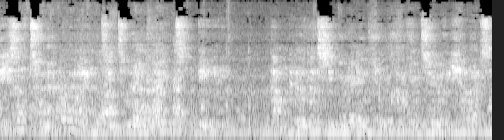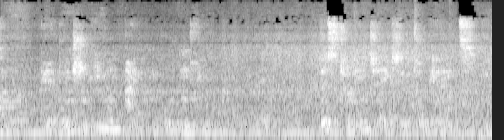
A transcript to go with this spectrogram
Dieser Zug bringt Sie zu dem Gate E. Danke, dass Sie über den Flughafen Zürich reisen. Wir wünschen Ihnen einen guten Flug. This train takes you to Gate E.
